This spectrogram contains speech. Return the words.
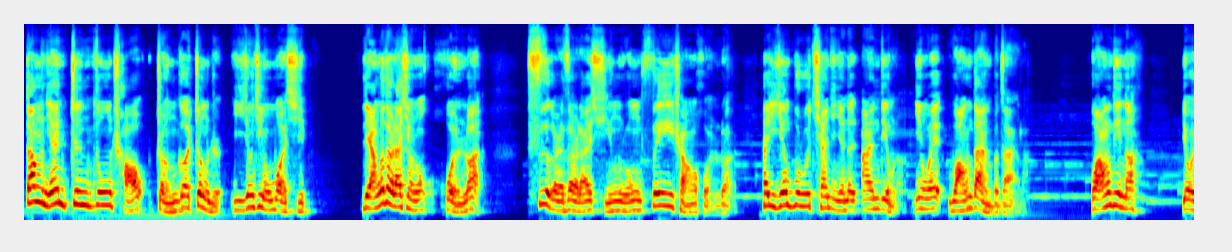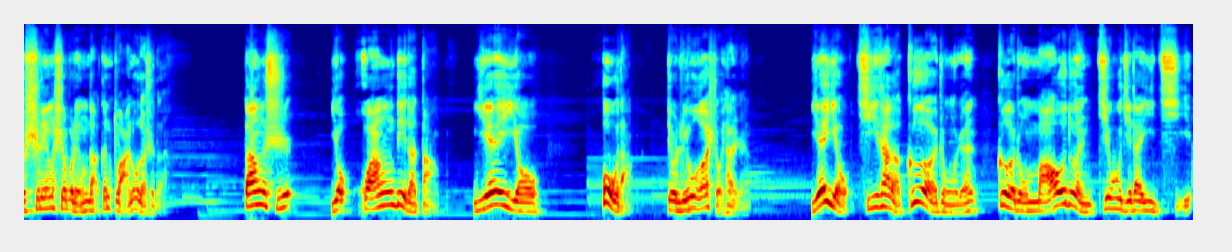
当年真宗朝整个政治已经进入末期，两个字来形容：混乱。四个字来形容非常混乱，他已经不如前几年的安定了，因为王旦不在了，皇帝呢又时灵时不灵的，跟短路了似的。当时有皇帝的党，也有后党，就刘娥手下的人，也有其他的各种人，各种矛盾纠结在一起，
